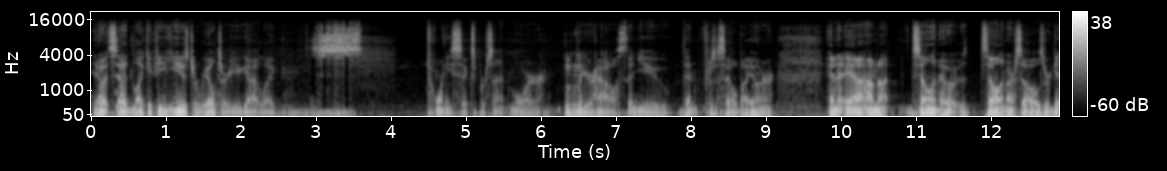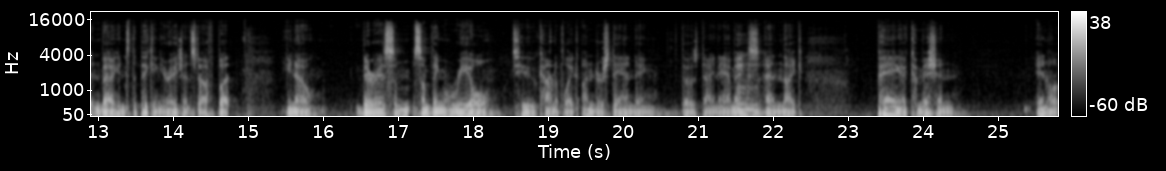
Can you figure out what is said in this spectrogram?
you know it said like if you used a realtor, you got like twenty six percent more for your house than you than for the sale by owner. And yeah, I'm not selling selling ourselves or getting back into the picking your agent stuff, but you know, there is some something real to kind of like understanding those dynamics and like paying a commission in a,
